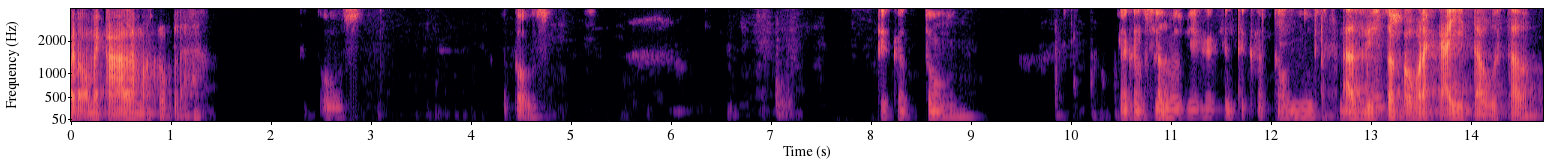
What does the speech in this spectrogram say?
Pero me caga la macroplaza. todos. Todos. Tecatón. La canción más vieja que el Tecatón. ¿Has visto Cobra Kai y te ha gustado?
